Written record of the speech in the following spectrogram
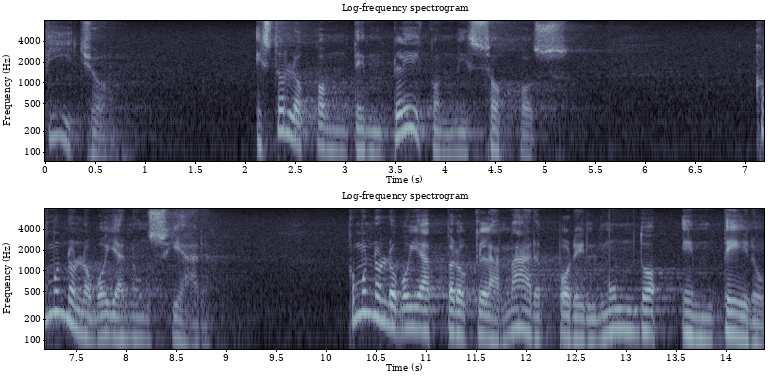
vi yo, esto lo contemplé con mis ojos. ¿Cómo no lo voy a anunciar? ¿Cómo no lo voy a proclamar por el mundo entero?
